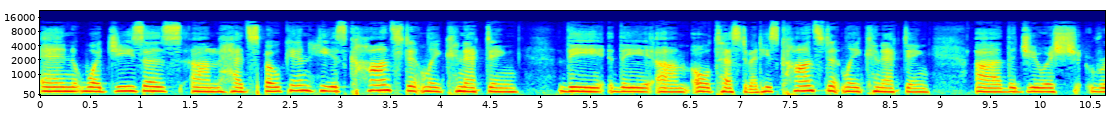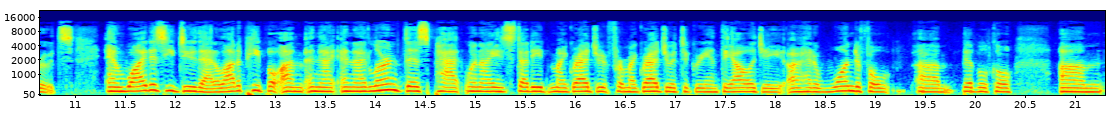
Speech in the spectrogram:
and what Jesus um, had spoken, he is constantly connecting the the um, Old Testament. He's constantly connecting uh, the Jewish roots. And why does he do that? A lot of people, um, and I and I learned this, Pat, when I studied my graduate for my graduate degree in theology. I had a wonderful um, biblical um,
